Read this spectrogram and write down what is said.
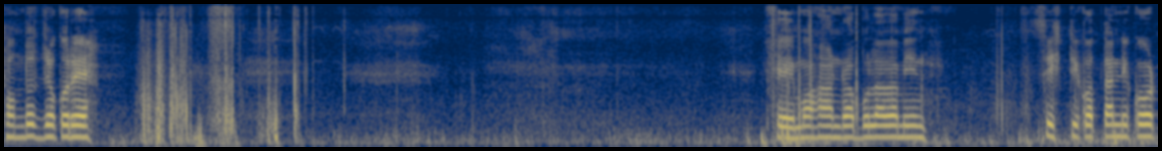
সৌন্দর্য করে। সেই মহান রব্বুল আলমিন সৃষ্টিকর্তার নিকট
